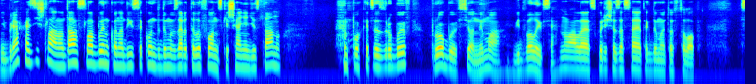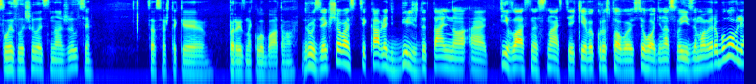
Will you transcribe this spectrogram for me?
І бляха зійшла, ну дав слабинку на 2 секунди, думав, зараз телефон з кишені дістану. Поки це зробив, пробую, все, нема, відвалився. Ну, але скоріше за все, я так думаю, то столоп. Слиз лишилась на жилці. Це все ж таки признак лобатого. Друзі, якщо вас цікавлять більш детально е, ті власне снасті, які я використовую сьогодні на своїй зимовій риболовлі,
